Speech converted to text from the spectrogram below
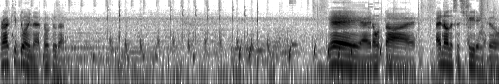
Do I keep doing that? Don't do that. Yay, I don't die. I know this is cheating too.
